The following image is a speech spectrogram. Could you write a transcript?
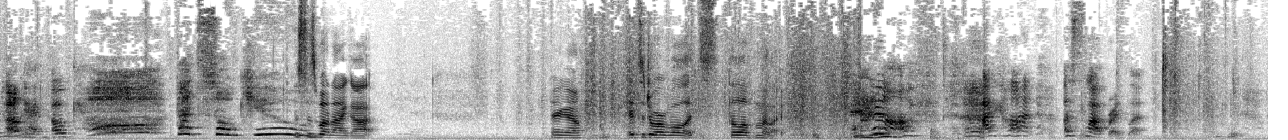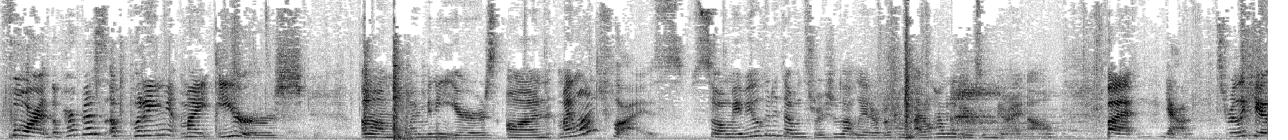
Okay. Okay. That's so cute. This is what I got. There you go. It's adorable. It's the love of my life. enough. I got a slap bracelet for the purpose of putting my ears, um, my mini ears on my Loungeflies. So maybe you'll get a demonstration of that later because I don't have any ears with me right now. But yeah, it's really cute.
